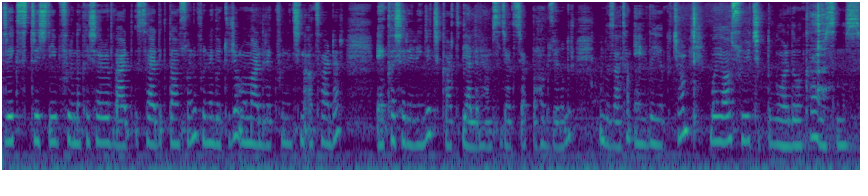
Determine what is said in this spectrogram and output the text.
direkt streçleyip fırına kaşarı ver, serdikten sonra fırına götüreceğim. Onlar direkt fırın içine atarlar. E, kaşar eriyince çıkartıp yerleri hem sıcak sıcak daha güzel olur. Bunu da zaten evde yapacağım. Bayağı suyu çıktı bu arada bakar mısınız?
